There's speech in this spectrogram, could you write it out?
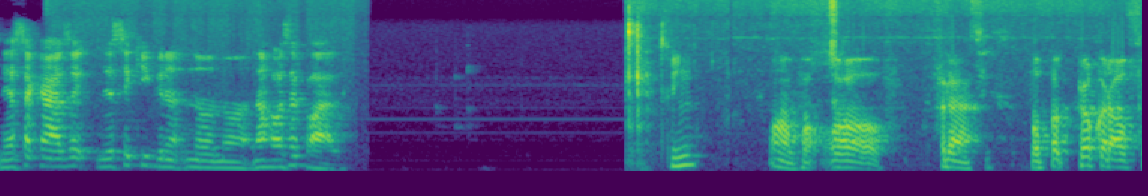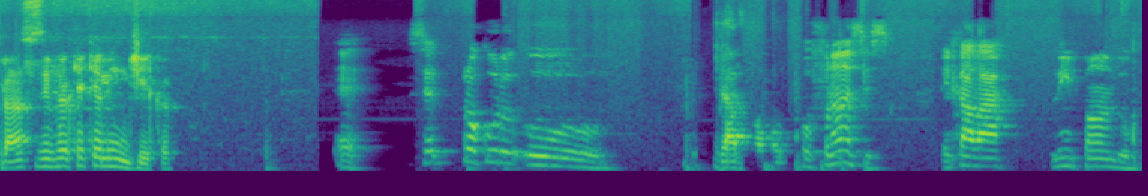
Nessa casa, nesse aqui no- no- na Rosa Clara. Sim. Ó, ó, ó, Francis. Vou pro- procurar o Francis e ver o que, que ele indica. É, você procura o, Já o Francis, ele tá lá limpando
